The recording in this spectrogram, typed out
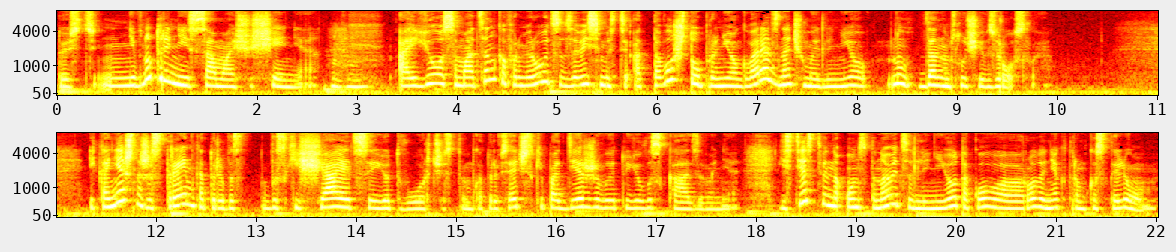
то есть не внутренние самоощущения, mm-hmm. а ее самооценка формируется в зависимости от того, что про нее говорят значимые для нее, ну, в данном случае взрослые. И, конечно же, Стрейн, который восхищается ее творчеством, который всячески поддерживает ее высказывания, естественно, он становится для нее такого рода некоторым костылем,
